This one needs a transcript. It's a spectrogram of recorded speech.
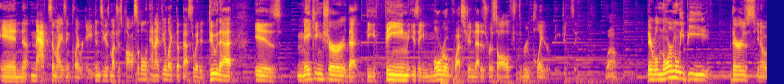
in maximizing player agency as much as possible, and I feel like the best way to do that is making sure that the theme is a moral question that is resolved through player agency. Wow. There will normally be there's, you know,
